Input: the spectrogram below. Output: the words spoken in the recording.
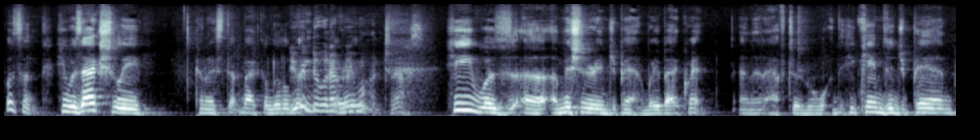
wasn't he was actually. Can I step back a little You bit? You can do whatever you want. Yes. He was uh, a missionary in Japan way back when, and then after the war, he came to Japan,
